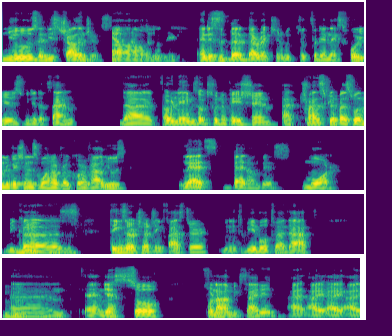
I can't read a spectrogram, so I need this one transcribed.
news and these challenges. Yeah, um, and this is the direction we took for the next four years. We did a plan that our name is Oxo Innovation. At Transcript as well, innovation is one of our core values. Let's bet on this more because mm-hmm. things are charging faster. We need to be able to adapt. Mm-hmm. And and yes, so for now I'm excited. I, I I, I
